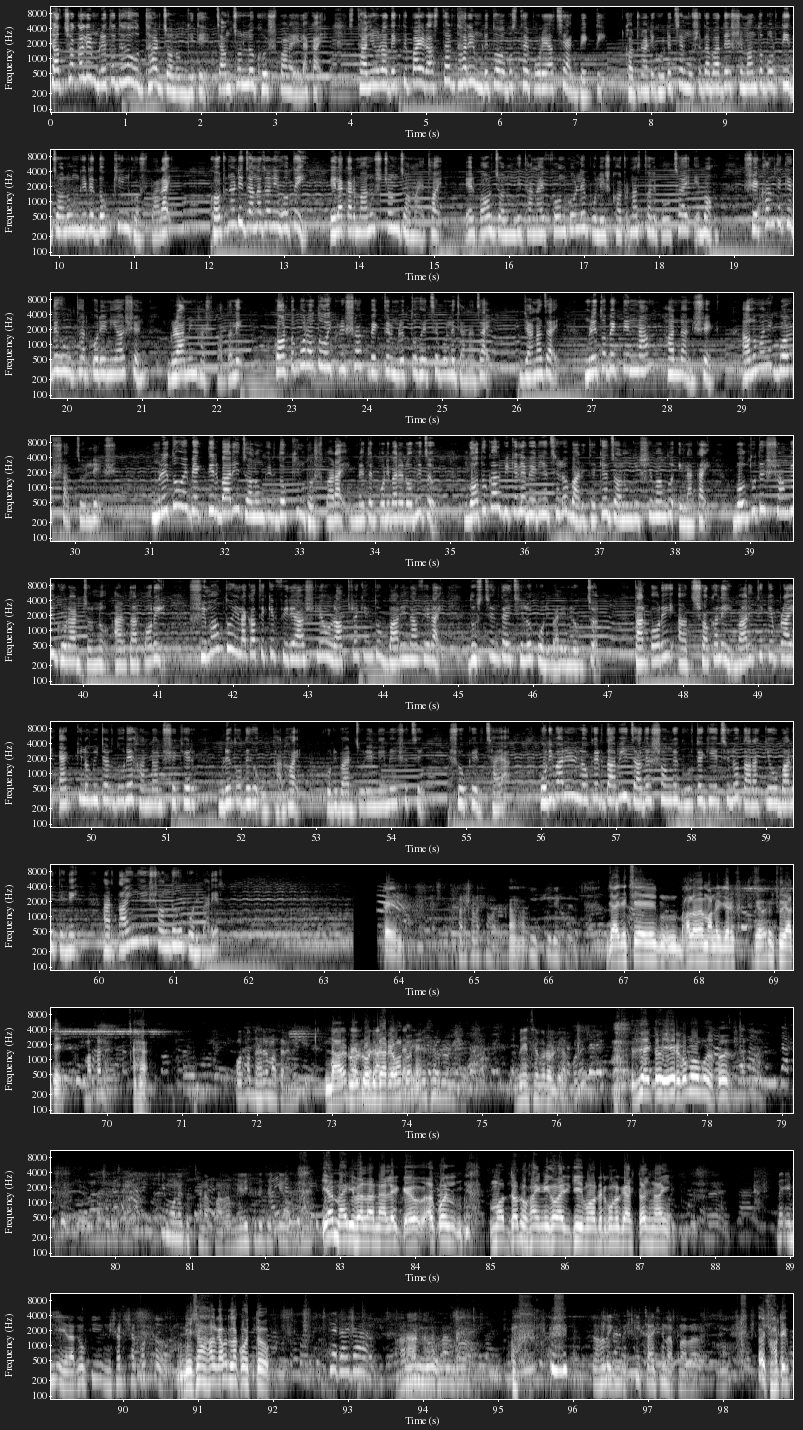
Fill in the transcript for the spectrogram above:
সাত সকালে মৃতদেহ উদ্ধার জলঙ্গিতে, চাঞ্চল্য ঘোষপাড়া এলাকায়। স্থানীয়রা দেখতে পায়, রাস্তার ধারে মৃত অবস্থায় পড়ে আছে এক ব্যক্তি। ঘটনাটি ঘটেছে মুর্শিদাবাদের সীমান্তবর্তী জলঙ্গিরে দক্ষিণ ঘোষপাড়ায়। ঘটনাটি জানাজানি হতেই এলাকার মানুষজন জমায়েত হয়। এরপর জলঙ্গি থানায় ফোন করলে পুলিশ ঘটনাস্থলে পৌঁছায় এবং সেখান থেকে দেহ উদ্ধার করে নিয়ে আসেন গ্রামীণ হাসপাতালে। কর্তব্যরত ওই কৃষক ব্যক্তির মৃত্যু হয়েছে বলে জানা যায়। জানা যায়, মৃত ব্যক্তির নাম হান্নান শেখ। আনুমানিক বয়স সাতচল্লিশ। মৃত ওই ব্যক্তির বাড়ি জলঙ্গির দক্ষিণ ঘোষপাড়ায়। মৃতের পরিবারের অভিযোগ, গতকাল বিকেলে বেরিয়েছিল বাড়ি থেকে জলঙ্গির সীমান্ত এলাকায়। বন্ধুদের সঙ্গে ঘোরার জন্য, আর তারপরেই সীমান্ত এলাকা থেকে ফিরে আসলেও রাত্রে কিন্তু বাড়ি না ফেরায় দুশ্চিন্তায় ছিল পরিবারের লোকজন। তারপরেই আজ সকালেই বাড়ি থেকে প্রায় এক কিলোমিটার দূরে হান্নান শেখের মৃতদেহ উদ্ধার হয়। পরিবার জুড়ে নেমে এসেছে শোকের ছায়া। পরিবারের লোকের দাবি যাদের সঙ্গে ঘুরতে গিয়েছিল তারা কেউ বাড়িতে নেই আর তাই নিয়ে সন্দেহ পরিবারের। টাইম হ্যাঁ, হ্যাঁ। কি কি দেখলেন যাই দেখছি ভালোভাবে মানুষজন নেই? হ্যাঁ। না রোডে মতো। তারপরে তো এরকম অবস্থা। কি মনে করছেন আপনারা? মেরে ফেলেছে কেউ? ইয়া মারি ফেলা নালে কেউ কই মদ তো খাইনি খাওয়াই কি মদের কোনো গ্যাস টাস নাই? না এমনি এর আগেও কি নিশা টিশা করতো? নেশা হালকা পাতলা করতো। তাহলে কি- কি চাইছেন আপনারা? সঠিক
